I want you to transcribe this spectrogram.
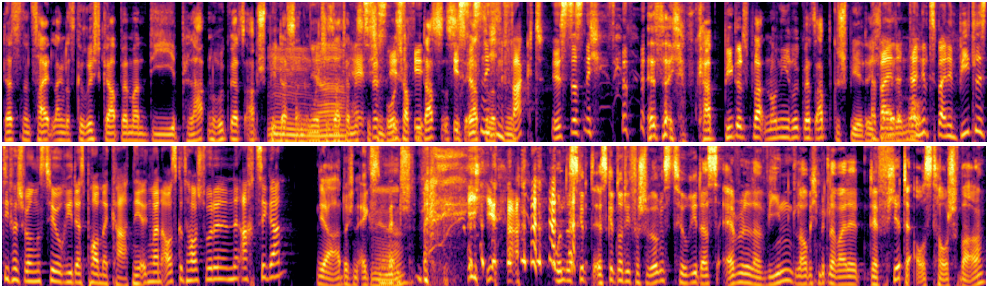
dass es eine Zeit lang das Gerücht gab, wenn man die Platten rückwärts abspielt, mm, dass dann irgendwelche ja. satanistischen das, Botschaften, ist, das ist Ist das, das nicht ein Fakt? Ist das nicht? ich habe Beatles-Platten noch nie rückwärts abgespielt. Ich bei, dann gibt es bei den Beatles die Verschwörungstheorie, dass Paul McCartney irgendwann ausgetauscht wurde in den 80ern. Ja, durch einen Echsenmenschen. Ja. ja. Und es gibt, es gibt noch die Verschwörungstheorie, dass Avril Lavigne, glaube ich, mittlerweile der vierte Austausch war.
